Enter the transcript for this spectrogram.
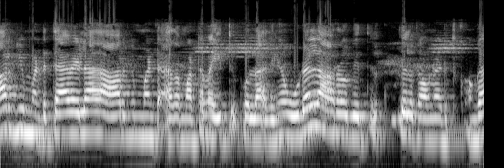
ஆர்கியூமெண்ட் தேவையில்லாத ஆர்கியூமெண்ட் அதை மட்டும் வைத்து கொள்ளாதீங்க. உடல் ஆரோக்கியத்தில் கூடுதல் கவனம் எடுத்துக்கோங்க.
